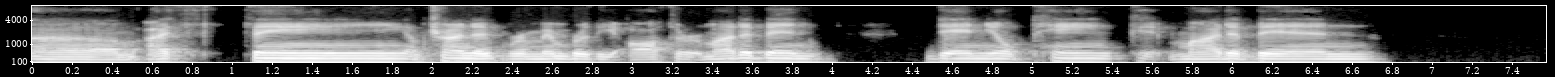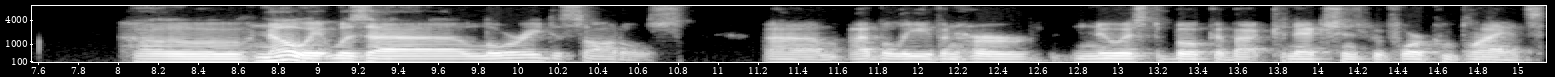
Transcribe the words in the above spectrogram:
Um, I think I'm trying to remember the author. It might have been Daniel Pink. It might have been oh no, it was uh Lori Desautels. Um, I believe in her newest book about connections before compliance.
